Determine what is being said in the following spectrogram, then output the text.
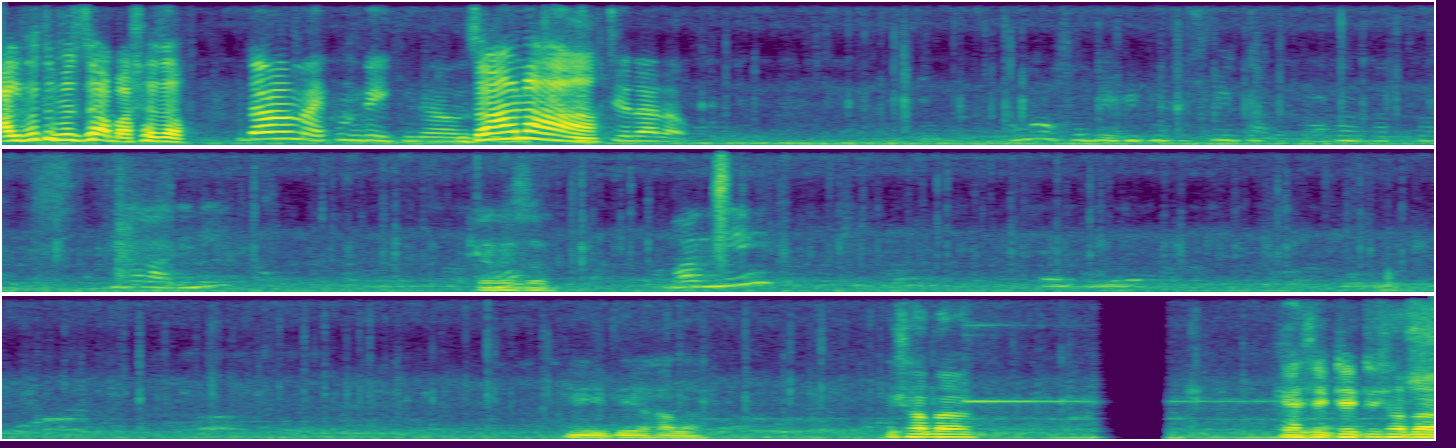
আলফা তুমি যাও বাসা যাও। দাঁড়াও না এখন দেখি না। যাও না। দিচ্ছে, দাঁড়াও। কেন স্যার এই দিয়ে হালা? এই সাদা। গ্যাস এটা একটু সাদা।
